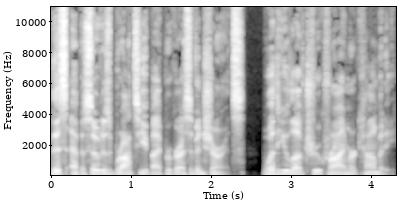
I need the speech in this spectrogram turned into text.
This episode is brought to you by Progressive Insurance. Whether you love true crime or comedy,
